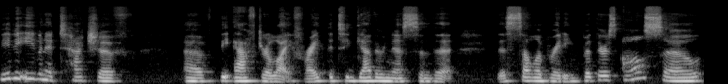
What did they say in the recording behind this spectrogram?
maybe even a touch of of the afterlife, right? The togetherness and the the celebrating. But there's also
